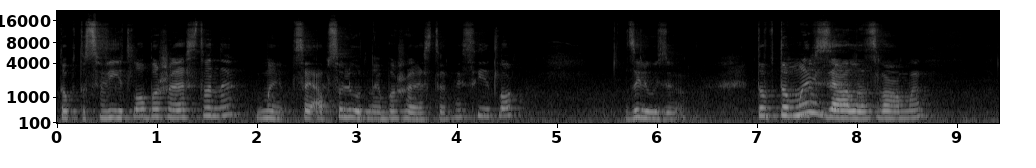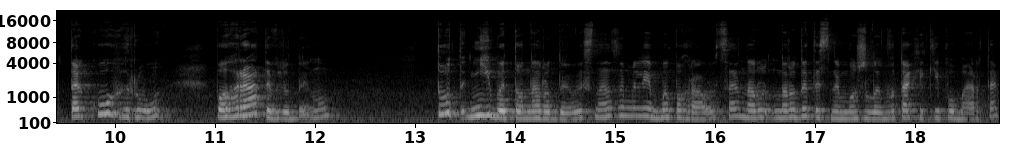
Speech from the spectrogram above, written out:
тобто світло божественне, ми це абсолютно божественне світло з ілюзією. Тобто ми взяли з вами таку гру пограти в людину. Тут нібито народились на землі, ми пограли в це. Народитись неможливо, так як і померти.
